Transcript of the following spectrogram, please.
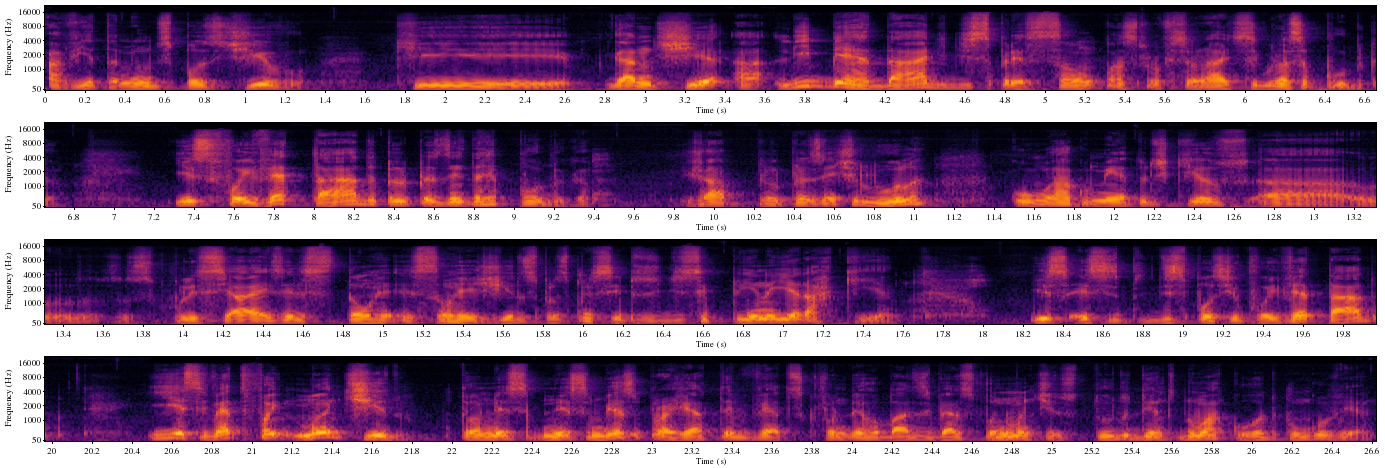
havia também um dispositivo que garantia a liberdade de expressão para os profissionais de segurança pública. Isso foi vetado pelo presidente da República, já pelo presidente Lula, com o argumento de que os, ah, os policiais eles, estão, eles são regidos pelos princípios de disciplina e hierarquia. Isso, esse dispositivo foi vetado e esse veto foi mantido. Então, nesse, nesse mesmo projeto, teve vetos que foram derrubados e vetos que foram mantidos, tudo dentro de um acordo com o governo.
